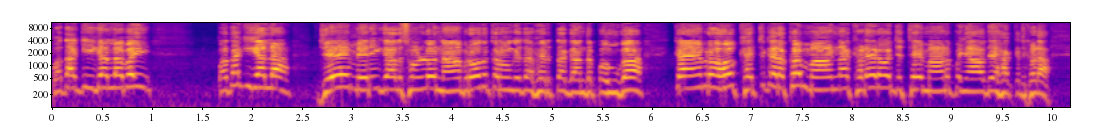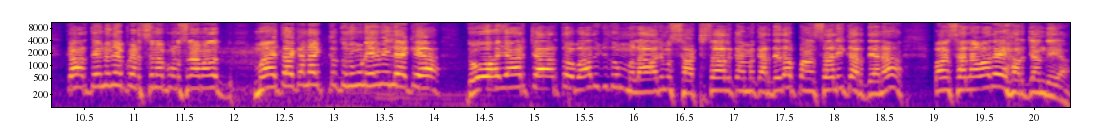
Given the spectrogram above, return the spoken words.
ਪਤਾ ਕੀ ਗੱਲ ਆ ਬਾਈ? ਪਤਾ ਕੀ ਗੱਲ ਆ? ਜੇ ਮੇਰੀ ਗੱਲ ਸੁਣ ਲਓ, ਨਾ ਵਿਰੋਧ ਕਰੋਗੇ ਤਾਂ ਫਿਰ ਤਾਂ ਗੰਦ ਪਊਗਾ। ਕਾਇਮ ਰਹੋ, ਖਿੱਚ ਕੇ ਰੱਖੋ ਮਾਣ ਨਾਲ ਖੜੇ ਰਹੋ, ਜਿੱਥੇ ਮਾਣ ਪੰਜਾਬ ਦੇ ਹੱਕ 'ਚ ਖੜਾ। ਕਰਦੇ ਇਹਨਾਂ ਦੀਆਂ ਪੈਨਸ਼ਨਾਂ ਪੁਣਸਨਾਂ ਮੈਂ ਤਾਂ ਕਹਿੰਦਾ ਇੱਕ ਕਾਨੂੰਨ ਇਹ ਵੀ ਲੈ ਕੇ ਆ 2004 ਤੋਂ ਬਾਅਦ ਜਦੋਂ ਮੁਲਾਜ਼ਮ 60 ਸਾਲ ਕੰਮ ਕਰਦੇ ਤਾਂ 5 ਸਾਲ ਹੀ ਕਰਦੇ ਆ ਨਾ। 5 ਸਾਲਾਂ ਬਾਅਦ ਇਹ ਹਰ ਜਾਂਦੇ ਆ।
